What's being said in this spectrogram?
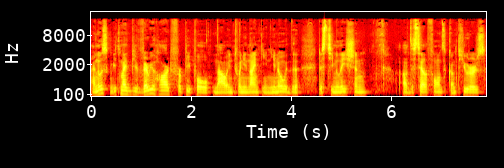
I know it might be very hard for people now in 2019, you know, with the, the stimulation of the cell phones, the computers.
